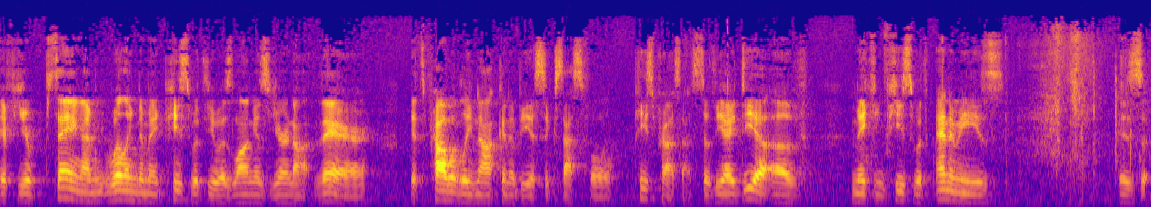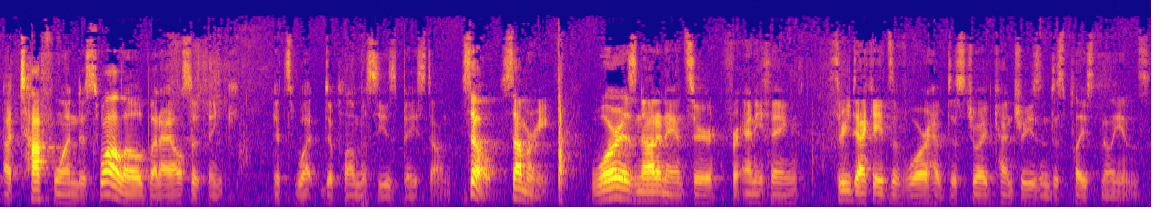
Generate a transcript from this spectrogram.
if you're saying I'm willing to make peace with you as long as you're not there, it's probably not going to be a successful peace process. So the idea of making peace with enemies is a tough one to swallow, but I also think it's what diplomacy is based on. So, summary war is not an answer for anything. Three decades of war have destroyed countries and displaced millions.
